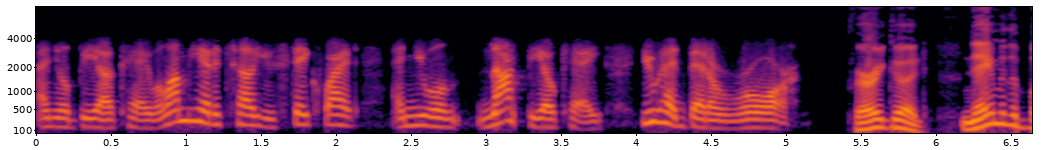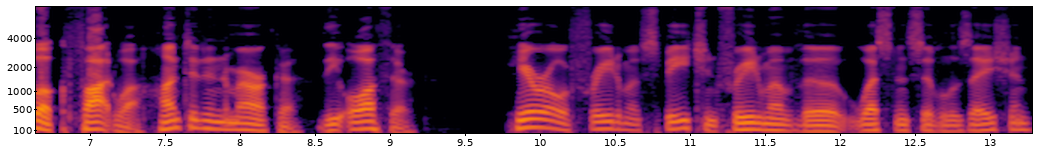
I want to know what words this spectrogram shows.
and you'll be okay. Well, I'm here to tell you stay quiet and you will not be okay. You had better roar. Very good. Name of the book Fatwa Hunted in America. The author, hero of freedom of speech and freedom of the Western civilization,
